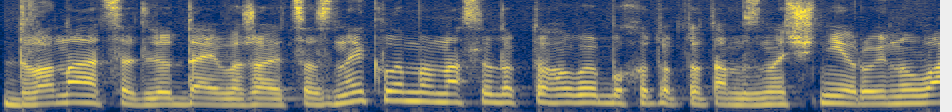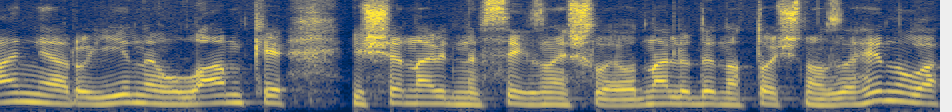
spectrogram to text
12 людей вважаються зниклими внаслідок того вибуху, тобто там значні руйнування, руїни, уламки, і ще навіть не всіх знайшли. Одна людина точно загинула,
